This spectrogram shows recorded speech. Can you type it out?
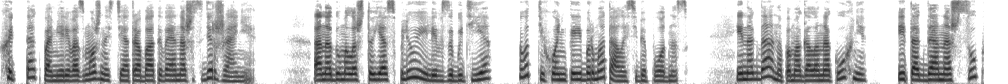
Хоть так, по мере возможности, отрабатывая наше содержание. Она думала, что я сплю или в забытье, вот тихонько и бормотала себе под нос. Иногда она помогала на кухне, и тогда наш суп,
